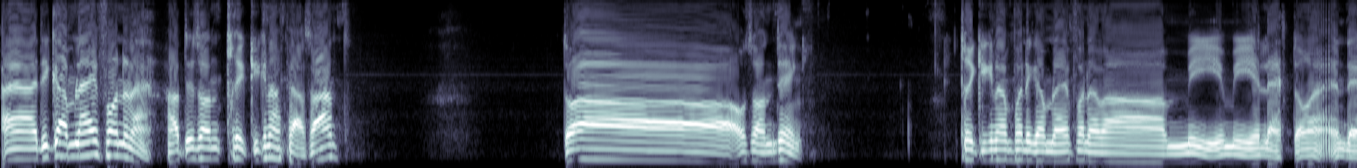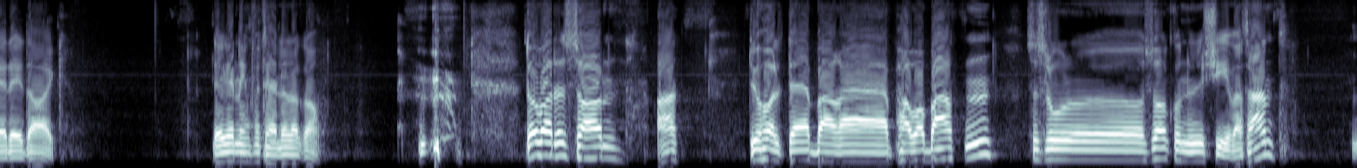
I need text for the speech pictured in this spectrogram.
eh, De gamle iPhonene hadde jo sånn trykkeknapp her, sant? Da Og sånne ting. Trykkeknappen på de gamle iPhonene var mye, mye lettere enn det det er i dag. Det kan jeg fortelle dere. da var det sånn at du holdt bare powerbarten, så slo Så kunne du skyve, sant?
